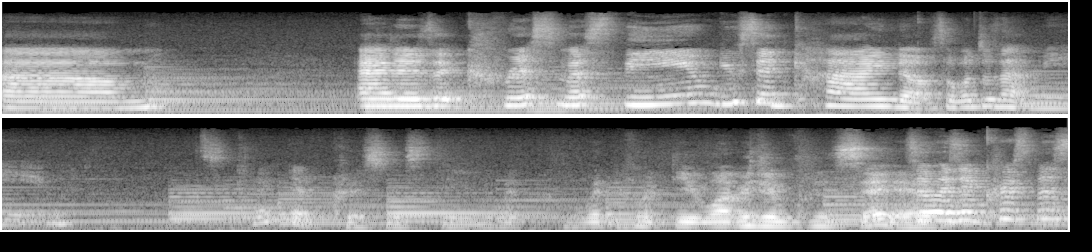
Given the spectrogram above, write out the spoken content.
Um and is it Christmas themed? You said kind of, so what does that mean? It's kind of Christmas themed. What, what, what do you want me to say? So is it Christmas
